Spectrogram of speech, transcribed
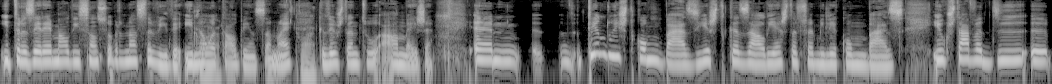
e trazer a maldição sobre a nossa vida e claro. não a tal bênção, não é? Claro. Que Deus tanto almeja. Um, tendo isto como base, este casal e esta família como base, eu gostava de uh,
